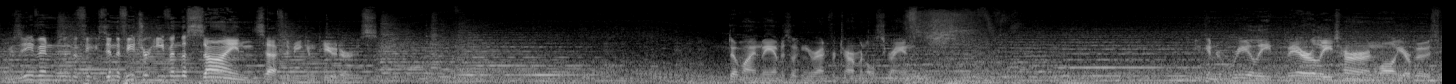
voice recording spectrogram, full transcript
Because even in the, in the future, even the signs have to be computers. Don't mind me, I'm just looking around for terminal screens. You can really barely turn while you're boosting.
